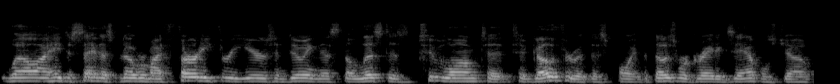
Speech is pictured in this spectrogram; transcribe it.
Well, I hate to say this, but over my 33 years in doing this, the list is too long to, to go through at this point. But those were great examples, Joe.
